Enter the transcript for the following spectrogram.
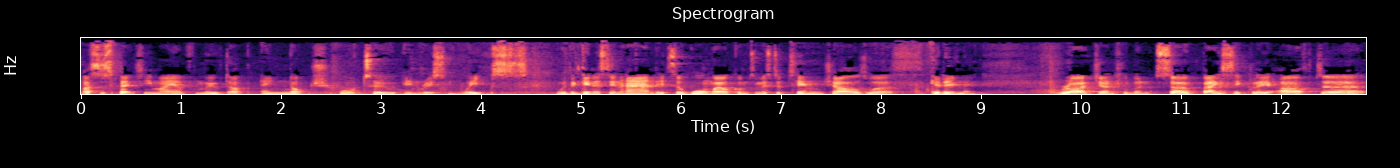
I suspect he may have moved up a notch or two in recent weeks. With a Guinness in hand, it's a warm welcome to Mr. Tim Charlesworth. Good evening. Right, gentlemen. So basically, after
